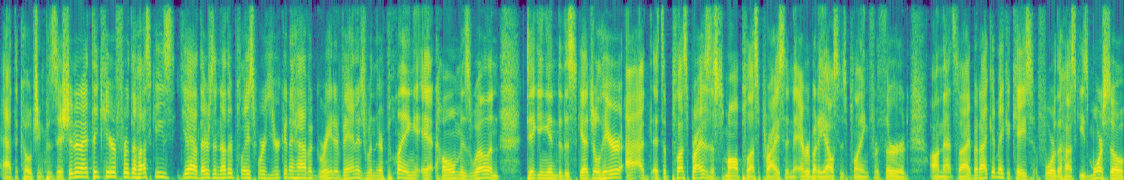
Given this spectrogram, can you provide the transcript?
at the coaching position. And I think here for the Huskies, yeah, there's another place where you're going to have a great advantage when they're playing at home as well. And digging into the schedule here, I, it's a plus price, it's a small plus price, and everybody else is playing for third on that side. But I can make a case for the Huskies more so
